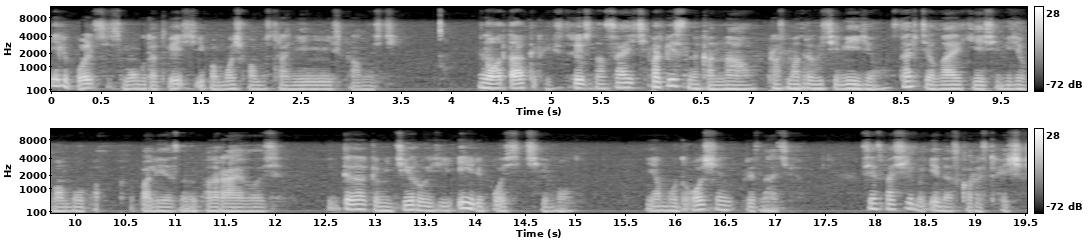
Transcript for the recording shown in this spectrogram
или пользователи смогут ответить и помочь вам в устранении неисправностей. Ну а так, регистрируйтесь на сайте, подписывайтесь на канал, просматривайте видео, ставьте лайки, если видео вам было полезно и понравилось. Тогда комментируйте и репостите его. Я буду очень признателен. Всем спасибо и до скорой встречи.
